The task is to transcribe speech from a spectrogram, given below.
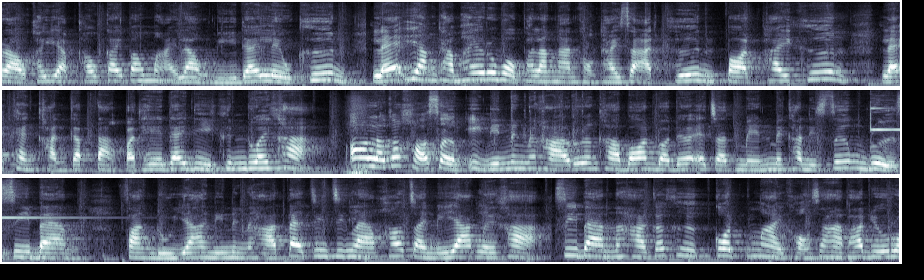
เราขยับเข้าใกล้เป้าหมายเหล่านี้ได้เร็วขึ้น และยังทำให้ระบบพลังงานของไทยสะอาดขึ้น ปลอดภัยขึ้น และแข่งขันกับต่างประเทศได้ดีขึ้นด้วยค่ะอ้อแล้วก็ขอเสริมอีกนิดนึงนะคะ เรื่อง Carbon Border Adjustment Mechanism หรือ CBAM ฟังดูยากนิดนึงนะคะ แต่จริง ๆ แล้วเข้าใจไม่ยากเลยค่ะ CBAM นะคะก็คือกฎใหม่ของสหภาพยุโร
